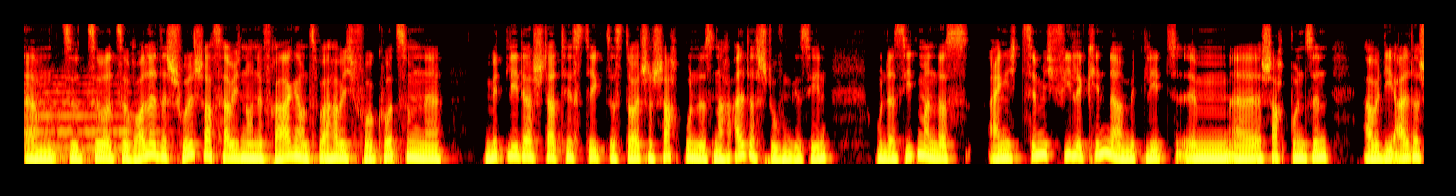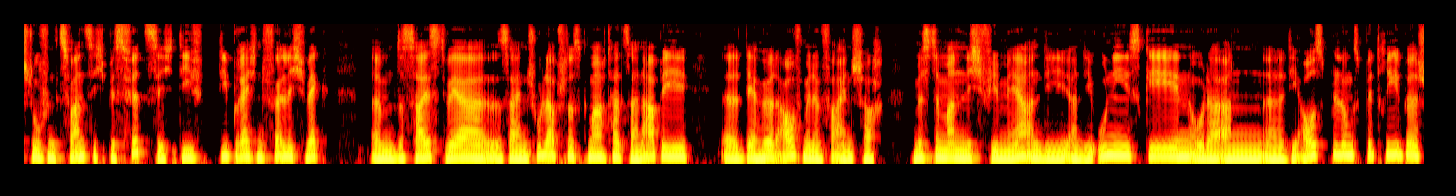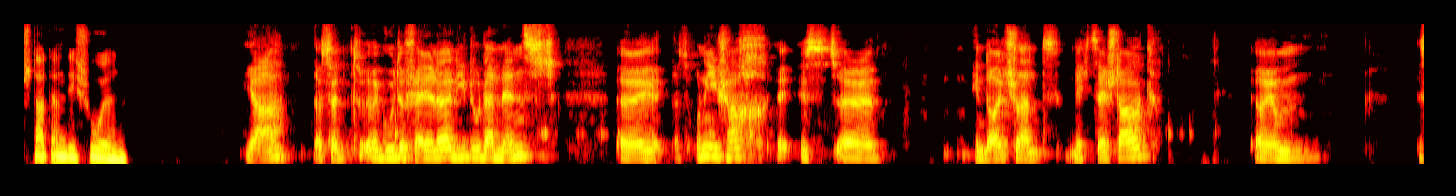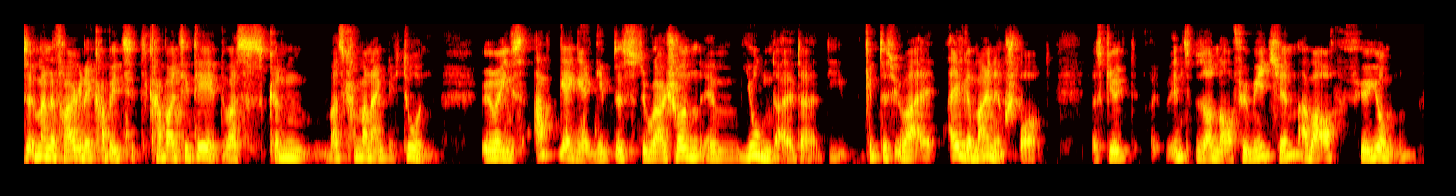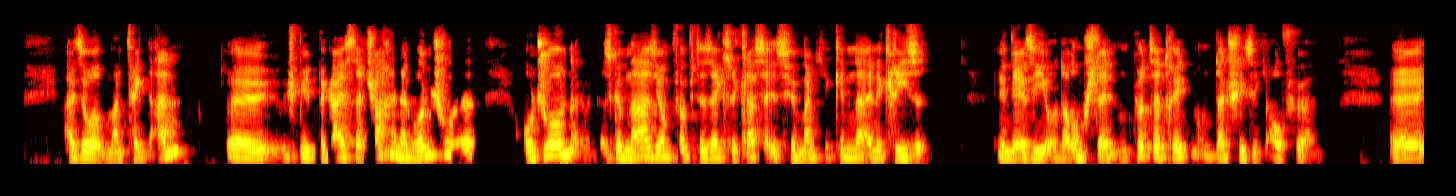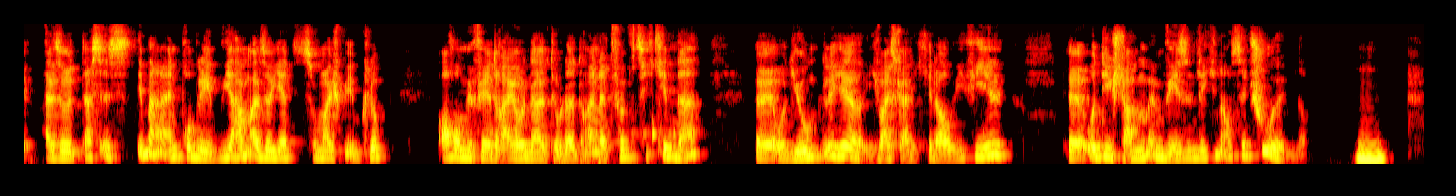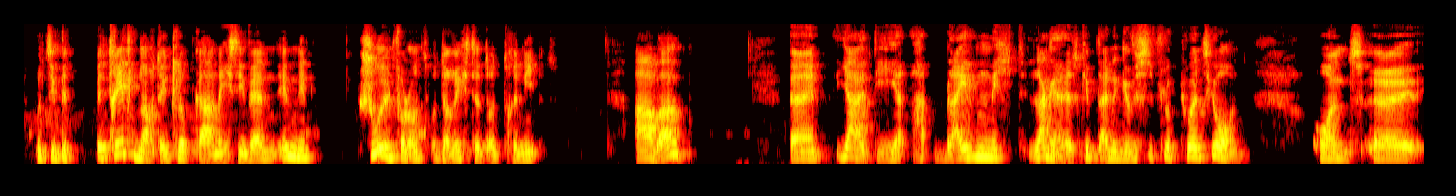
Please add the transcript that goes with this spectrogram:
Ähm, zu, zur, zur Rolle des Schulschachs habe ich noch eine Frage. Und zwar habe ich vor kurzem eine Mitgliederstatistik des Deutschen Schachbundes nach Altersstufen gesehen. Und da sieht man, dass eigentlich ziemlich viele Kinder Mitglied im äh, Schachbund sind, aber die Altersstufen 20 bis 40, die, die brechen völlig weg. Ähm, das heißt, wer seinen Schulabschluss gemacht hat, sein Abi, äh, der hört auf mit dem Verein Schach. Müsste man nicht viel mehr an die, an die Unis gehen oder an äh, die Ausbildungsbetriebe statt an die Schulen? Ja, das sind äh, gute Felder, die du da nennst. Äh, das Unischach ist äh, in Deutschland nicht sehr stark. Ähm, ist immer eine Frage der Kapazität. Was, können, was kann man eigentlich tun? Übrigens, Abgänge gibt es sogar schon im Jugendalter. Die gibt es überall allgemein im Sport. Das gilt insbesondere auch für Mädchen, aber auch für Jungen. Also man fängt an, äh, spielt begeistert Schach in der Grundschule und schon das Gymnasium, fünfte, sechste Klasse ist für manche Kinder eine Krise in der sie unter Umständen kürzer treten und dann schließlich aufhören. Äh, also das ist immer ein Problem. Wir haben also jetzt zum Beispiel im Club auch ungefähr 300 oder 350 Kinder äh, und Jugendliche, ich weiß gar nicht genau wie viel, äh, und die stammen im Wesentlichen aus den Schulen. Mhm. Und sie be betreten auch den Club gar nicht. Sie werden in den Schulen von uns unterrichtet und trainiert. Aber äh, ja, die bleiben nicht lange. Es gibt eine gewisse Fluktuation. Und äh,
